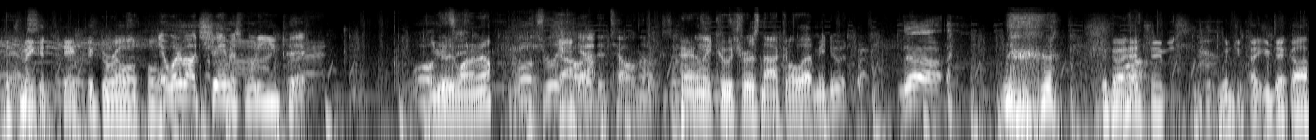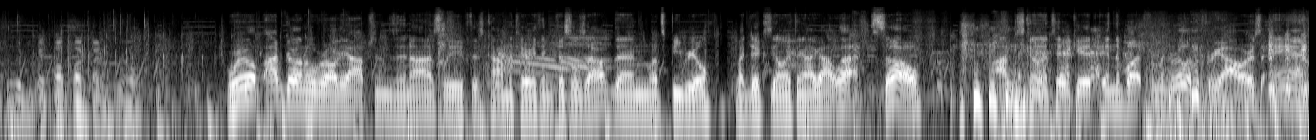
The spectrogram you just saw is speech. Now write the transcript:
Let's make a dick the gorilla poll. Yeah, what about Seamus? What do you pick? Well, You really want to know? Well, it's really Yeah. hard Yeah. to tell now because Apparently, Kootra is not going to let me do it. No. So go ahead, Seamus. Would you cut your dick off, or would you get butt fucked by the gorilla? Well, I've gone over all the options, and honestly, if this commentary thing fizzles out, then let's be real. My dick's the only thing I got left. So, I'm just gonna take it in the butt from the gorilla for three hours, and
